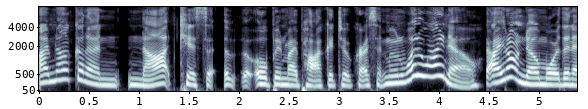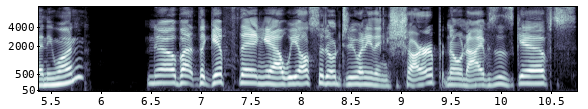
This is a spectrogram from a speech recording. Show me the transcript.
I'm not gonna not kiss, uh, open my pocket to a crescent moon. What do I know? I don't know more than anyone. no, but the gift thing, yeah, we also don't do anything sharp. No knives as gifts,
